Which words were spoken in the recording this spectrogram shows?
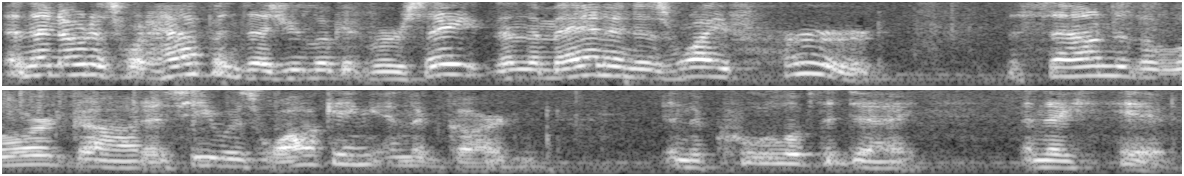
And then notice what happens as you look at verse 8. Then the man and his wife heard the sound of the Lord God as he was walking in the garden in the cool of the day, and they hid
